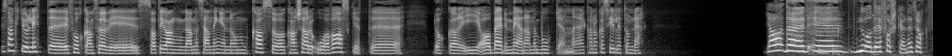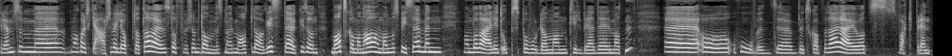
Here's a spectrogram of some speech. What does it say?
Vi snakket jo litt eh, i forkant før vi satte i gang denne sendingen om hva som kanskje hadde overrasket eh, dere i arbeidet med denne boken. Eh, Kan dere si litt om det? Ja, det er, Noe av det forskerne trakk frem som man kanskje ikke er så veldig opptatt av, er jo stoffer som dannes når mat lages. Det er jo ikke sånn Mat skal man ha, man må spise, men man må være litt obs på hvordan man tilbereder maten. Eh, og hovedbudskapet der er jo at svartbrent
